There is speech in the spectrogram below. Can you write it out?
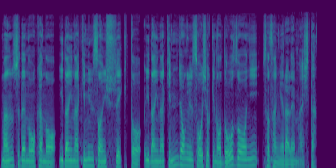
マンスデ農家の偉大なキミルソン主席と偉大な金正日総書記の銅像に捧げられました。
